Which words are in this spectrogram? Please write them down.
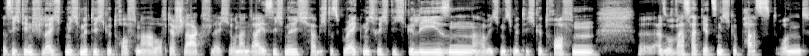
dass ich den vielleicht nicht mittig getroffen habe auf der Schlagfläche. Und dann weiß ich nicht, habe ich das Break nicht richtig gelesen, habe ich nicht mittig getroffen. Äh, also was hat jetzt nicht gepasst? Und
